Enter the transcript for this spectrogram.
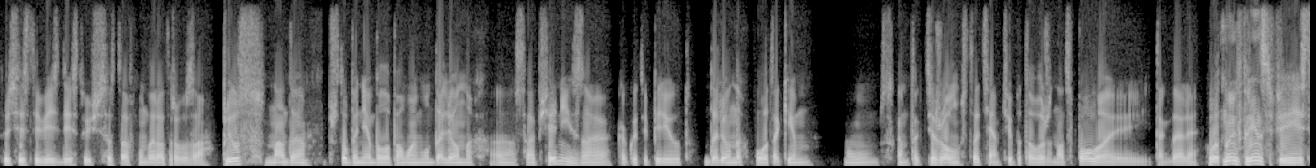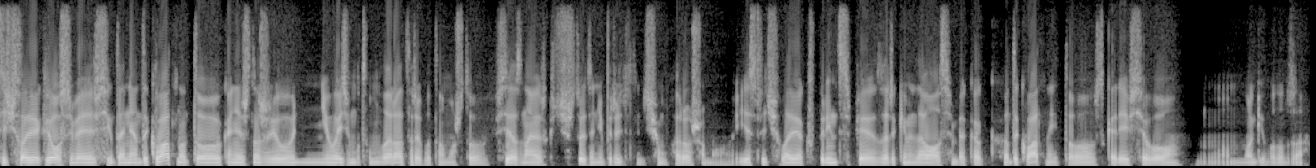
То есть, если весь действующий состав модераторов за. Плюс надо, чтобы не было, по-моему, удаленных э, сообщений за какой-то период, удаленных по таким ну, скажем так, тяжелым статьям, типа того же нацпола и так далее. Вот, ну и в принципе, если человек вел себя всегда неадекватно, то, конечно же, его не возьмут в модераторы, потому что все знают, что это не приведет ни к чему хорошему. Если человек, в принципе, зарекомендовал себя как адекватный, то, скорее всего, многие будут за.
